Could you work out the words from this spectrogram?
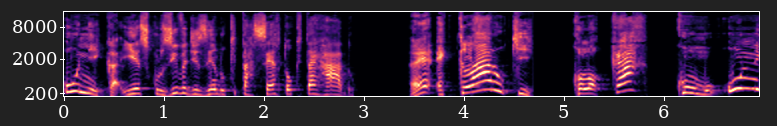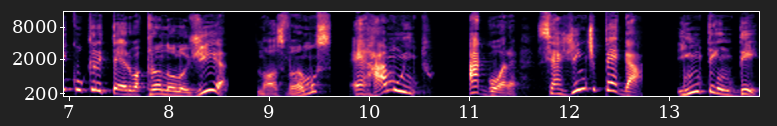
única e exclusiva dizendo o que está certo ou o que está errado. É, é claro que colocar como único critério a cronologia, nós vamos errar muito. Agora, se a gente pegar e entender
